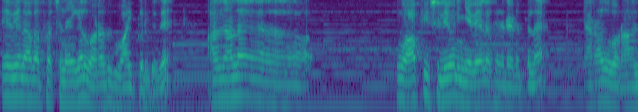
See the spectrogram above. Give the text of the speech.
தேவையில்லாத பிரச்சனைகள் வர்றதுக்கு வாய்ப்பு இருக்குது. அதனால உங்கள் ஆஃபீஸ்லேயோ நீங்கள் வேலை செய்கிற இடத்துல யாராவது ஒரு ஆள்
